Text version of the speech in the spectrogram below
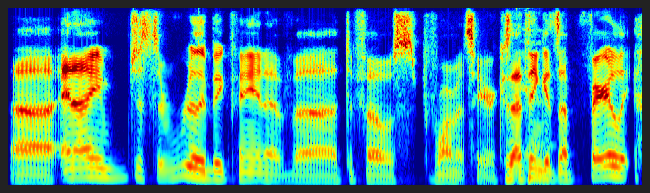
Uh, and I'm just a really big fan of uh, Dafoe's performance here because I yeah. think it's a fairly.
